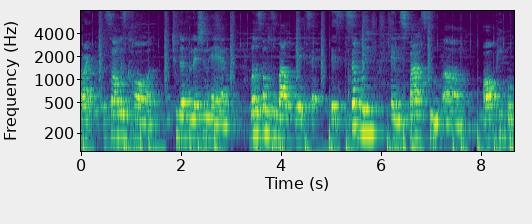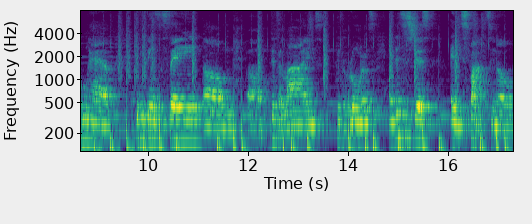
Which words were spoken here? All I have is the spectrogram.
All right. The song is called True Definition, and what the song is about it's it's simply a response to um, all people who have different things to say, um, uh, different lies, different rumors, and this is just a response, you know,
